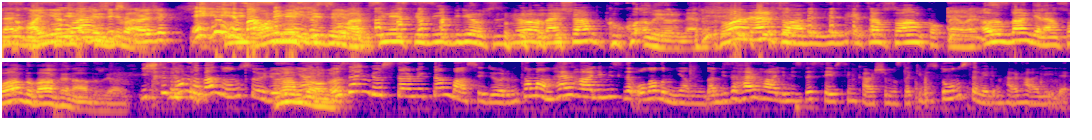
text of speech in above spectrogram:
ben-. Aynı yatağa gireceksek ayrıca Sinestezi var. Sinesteziyi biliyor musunuz bilmiyorum ama ben şu an koku alıyorum yani. Soğan her soğan dediğinizde etraf soğan kokmaya var. Ağızdan gelen soğan da daha fenadır yani. İşte tam da ben de onu söylüyorum. Tam yani onu. özen göstermekten bahsediyorum. Tamam her halimizle olalım yanında. Bizi her halimizde sevsin karşımızdaki. Biz de onu sevelim her haliyle.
